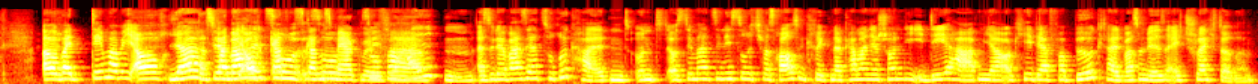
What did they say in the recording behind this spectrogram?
Aber bei dem habe ich auch, Ja, das der fand ich war auch halt ganz, so, ganz so, merkwürdig. So verhalten. Also der war sehr zurückhaltend und aus dem hat sie nicht so richtig was rausgekriegt. Und da kann man ja schon die Idee haben, ja, okay, der verbirgt halt was und der ist echt schlecht darin.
